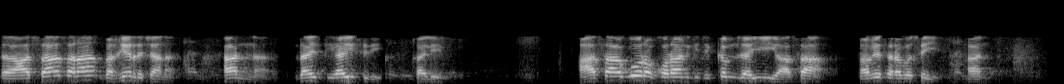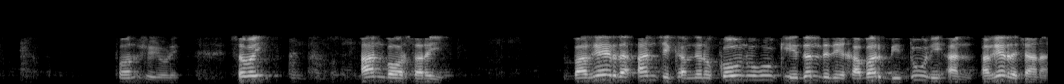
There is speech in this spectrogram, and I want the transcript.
د عسا سره بغیر د چانه ان دا انتهایی سری قلیل عسا ګوره قران کې چې کم ځایي عسا هغه سره وسی ان په نو شي جوړي سوي ان باور سره بغیر د ان چې کم دنو کونه کېدل د خبر بدون ان بغیر رچانا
